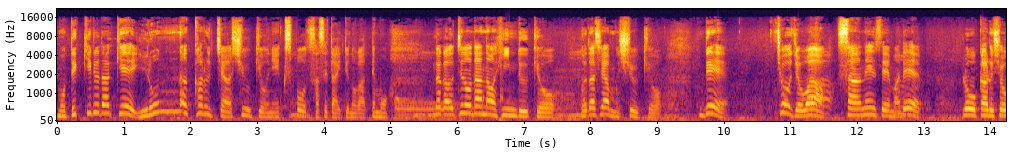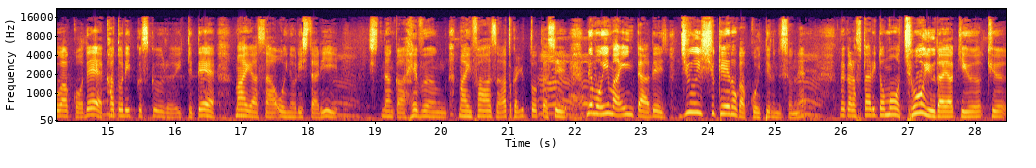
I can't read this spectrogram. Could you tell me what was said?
もうできるだけいろんなカルチャー宗教にエクスポーズさせたいっていうのがあってもほう。だからうちの旦那はヒンドゥー教、うん。私は無宗教、で長女は3年生までローカル小学校でカトリックスクール行ってて毎朝お祈りしたり、なんかヘブンマイファーザーとか言っとったし、でも今インターで11種系の学校行ってるんですよね、だから2人とも超ユダヤ教教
